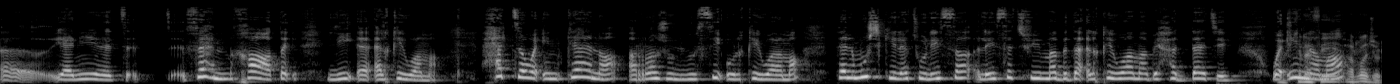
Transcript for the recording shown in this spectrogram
آه، يعني فهم خاطئ للقوامة. حتى وإن كان الرجل يسيء القوامة فالمشكلة ليس ليست في مبدأ القوامة بحد ذاته وإنما في الرجل.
